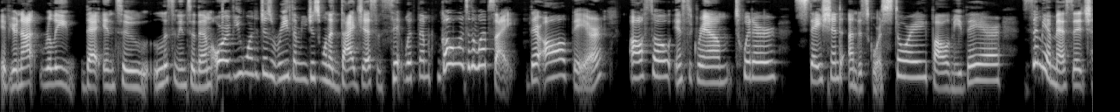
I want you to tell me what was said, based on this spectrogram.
if you're not really that into listening to them, or if you want to just read them, you just want to digest and sit with them, go onto the website. They're all there. Also, Instagram, Twitter, stationed underscore story. Follow me there. Send me a message,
